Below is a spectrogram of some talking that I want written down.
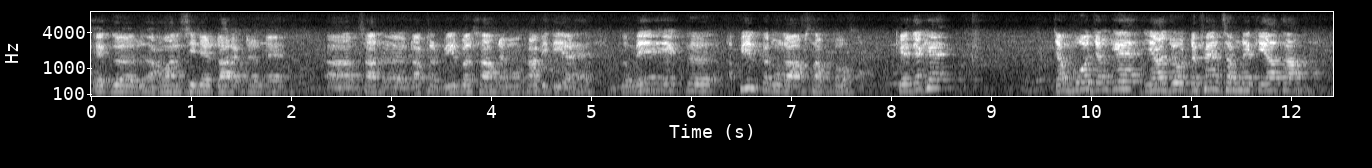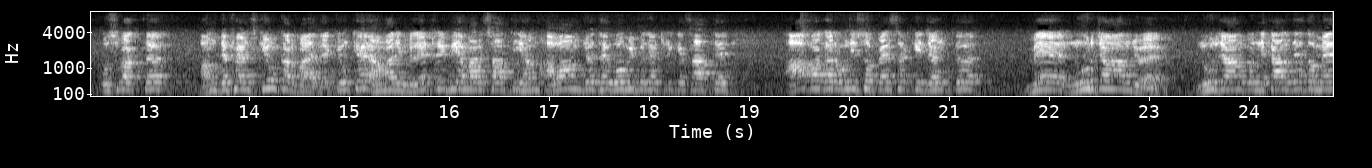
ایک ہمارے سینئر ڈائریکٹر نے سر، ڈاکٹر بیربل صاحب نے موقع بھی دیا ہے۔ تو میں ایک اپیل کروں گا آپ سب کو کہ دیکھیں، جب وہ جنگیں یا جو ڈیفینس ہم نے کیا تھا، اس وقت ہم ڈیفینس کیوں کر پائے تھے؟ کیونکہ ہماری ملٹری بھی ہمارے ساتھ تھی، ہم عوام جو تھے وہ بھی ملٹری کے ساتھ تھے۔ آپ اگر انیس سو پینسٹھ کی جنگ میں نور جہان جو ہے نور جہان کو نکال دے تو میں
